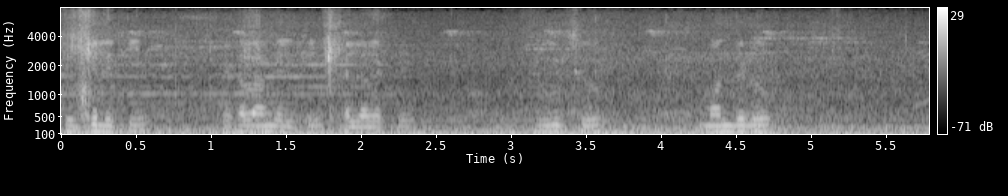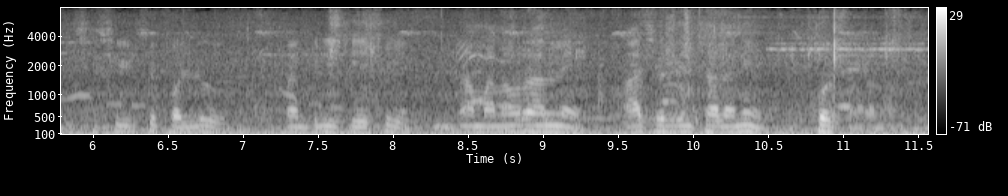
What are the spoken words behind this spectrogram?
వృద్ధులకి వికలాంగులకి పిల్లలకి ఫ్రూట్స్ మందులు సీడ్స్ పళ్ళు పంపిణీ చేసి నా మనవరాల్ని ఆశీర్వదించాలని కోరుకుంటున్నాను.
